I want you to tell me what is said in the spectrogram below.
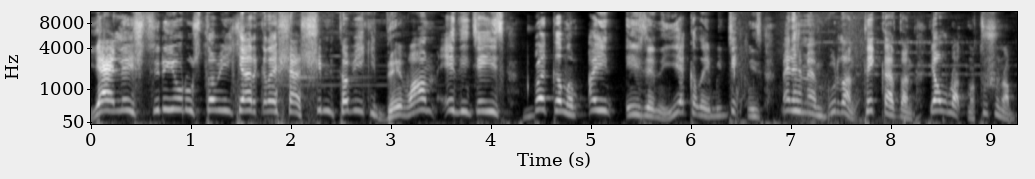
yerleştiriyoruz tabii ki arkadaşlar. Şimdi tabii ki devam edeceğiz. Bakalım ayın ejderini yakalayabilecek miyiz? Ben hemen buradan tekrardan yavrulatma tuşuna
